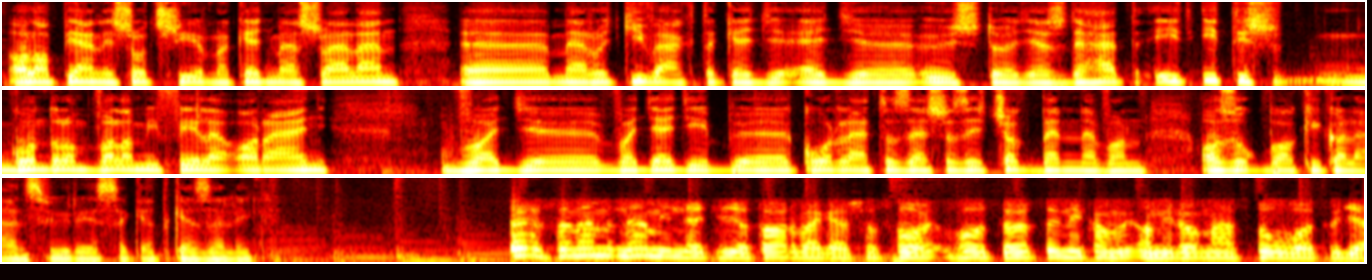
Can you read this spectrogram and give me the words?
alapján, és ott sírnak egymás vállán, talán, mert hogy kivágtak egy, egy őstölgyes, de hát itt, itt is gondolom valamiféle arány, vagy, vagy egyéb korlátozás azért csak benne van azokban, akik a láncfűrészeket kezelik. Persze nem, nem mindegy, hogy a tarvágás az hol, hol történik, am, amiről már szó volt ugye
